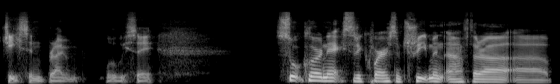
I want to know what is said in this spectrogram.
Jason Brown, will we say? Sokler next to require some treatment after a, a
